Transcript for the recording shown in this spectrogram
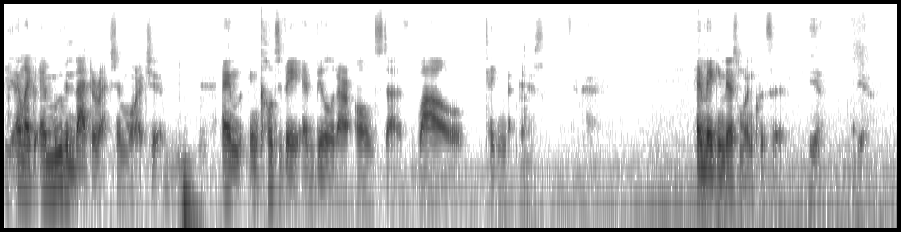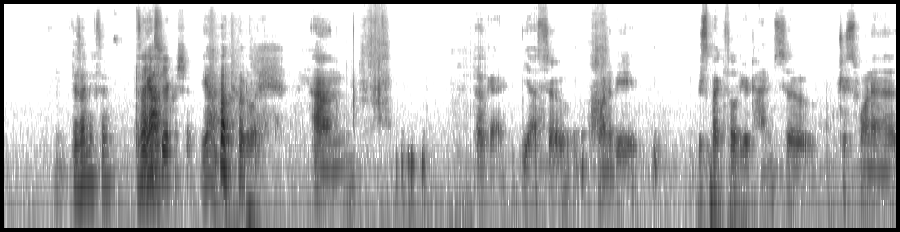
Yeah. And like, and move in that direction more too. Mm-hmm. And, and cultivate and build our own stuff while taking down theirs. And making theirs more inclusive. Yeah. Yeah. Hmm. Does that make sense? Does that Yeah. answer your question? Yeah, totally. Um, okay. Yeah, so want to be respectful of your time. So just want to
